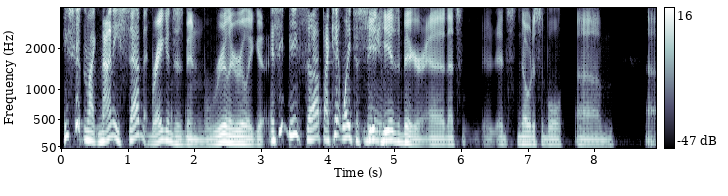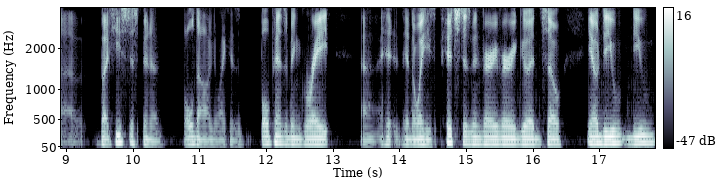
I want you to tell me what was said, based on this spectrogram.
He's hitting like 97. Ragans has been really really good. Is he beefed up? I can't wait to see he, him. he is bigger. Uh, that's it's noticeable. Um, uh, but he's just been a bulldog. Like his bullpens have been great. Uh, hi- the way he's pitched has been very very good. So you know, do you do you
